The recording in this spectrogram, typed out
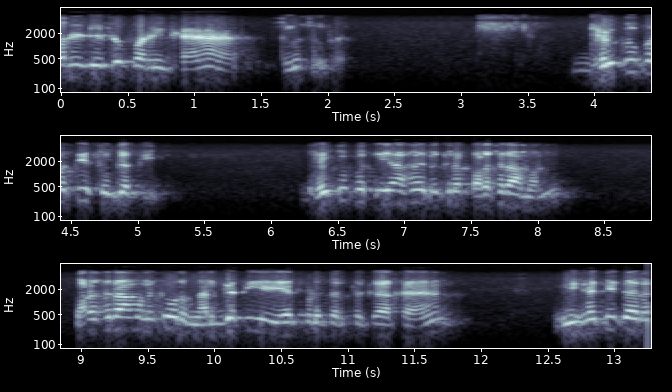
பரிடிஷு பரிகன்னு சொல்ற பிருகுபதி சுகதி. பிருகுபதியாக இருக்கிற பரசுராமன் பரசுராமனுக்கு ஒரு நற்கதியை ஏற்படுத்துறதுக்காக விகதி தர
